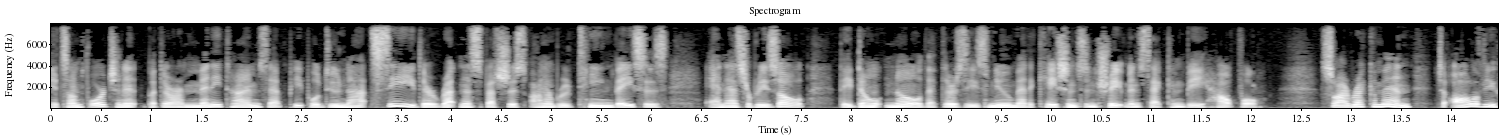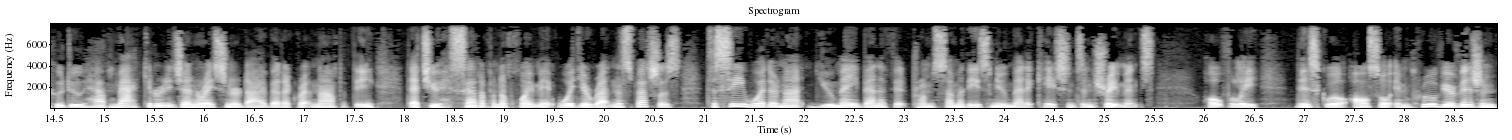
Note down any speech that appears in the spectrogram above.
It's unfortunate, but there are many times that people do not see their retina specialist on a routine basis, and as a result, they don't know that there's these new medications and treatments that can be helpful. So I recommend to all of you who do have macular degeneration or diabetic retinopathy that you set up an appointment with your retina specialist to see whether or not you may benefit from some of these new medications and treatments. Hopefully, this will also improve your vision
